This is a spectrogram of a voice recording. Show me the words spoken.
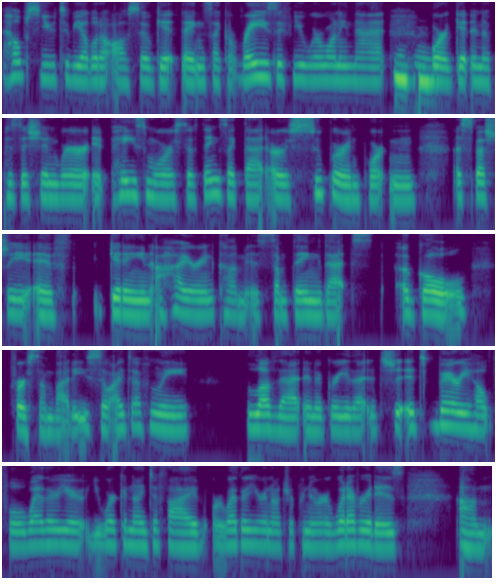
helps you to be able to also get things like a raise if you were wanting that, Mm-hmm. or get in a position where it pays more. So things like that are super important, especially if getting a higher income is something that's a goal for somebody. So I definitely love that and agree that it's it's very helpful whether you you work a nine to five or whether you're an entrepreneur, whatever it is. Um,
